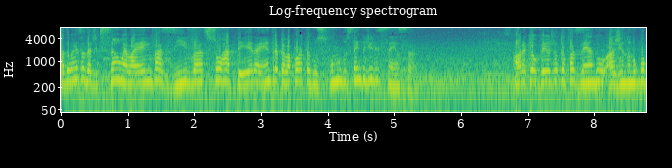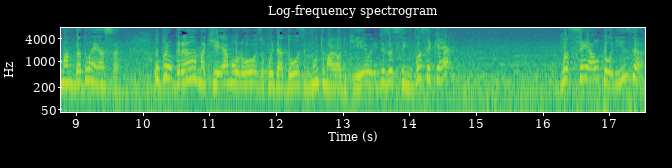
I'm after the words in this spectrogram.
a doença da adicção, ela é invasiva, sorrateira, entra pela porta dos fundos sem pedir licença. A hora que eu vejo, eu estou fazendo, agindo no comando da doença. O programa, que é amoroso, cuidadoso e muito maior do que eu, ele diz assim: Você quer? Você autoriza?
